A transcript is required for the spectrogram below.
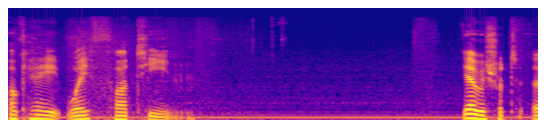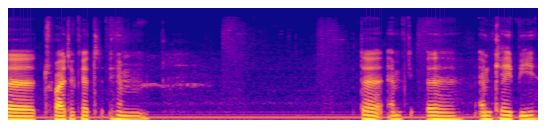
Okay, wave 14. Yeah, we should uh, try to get him the M uh, MKB.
